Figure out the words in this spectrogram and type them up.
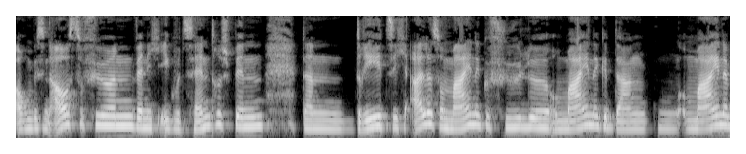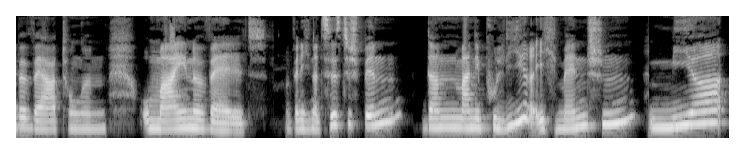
auch ein bisschen auszuführen, wenn ich egozentrisch bin, dann dreht sich alles um meine Gefühle, um meine Gedanken, um meine Bewertungen, um meine Welt. Und wenn ich narzisstisch bin, dann manipuliere ich Menschen, mir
